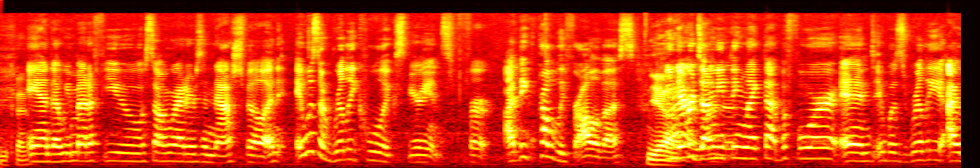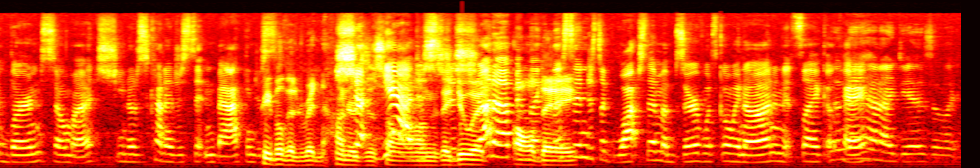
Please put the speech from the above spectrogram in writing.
Okay. And uh, we met a few songwriters in Nashville, and it was a really cool experience for, I think, probably for all of us. Yeah. We've never done anything like that before, and it was really, I learned so much, you know, just kind of just sitting back and just. people that have written hundreds shut, of songs, yeah, just, they just do it shut up all and like day. listen, just like watch them, observe what's going on, and it's like, And they had ideas of like,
